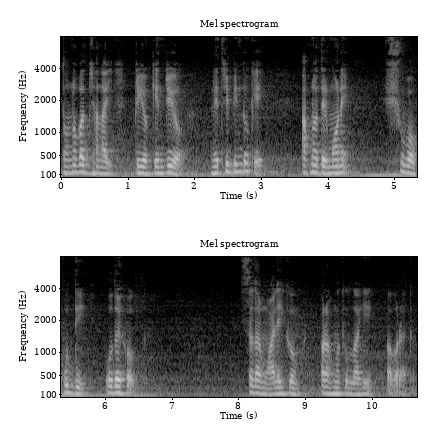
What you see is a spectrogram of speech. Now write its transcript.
ধন্যবাদ জানাই প্রিয় কেন্দ্রীয় নেতৃবৃন্দকে। আপনাদের মনে শুভ বুদ্ধি উদয় হোক। সালামু আলাইকুম রহমতুল্লাহি আবরাকাত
